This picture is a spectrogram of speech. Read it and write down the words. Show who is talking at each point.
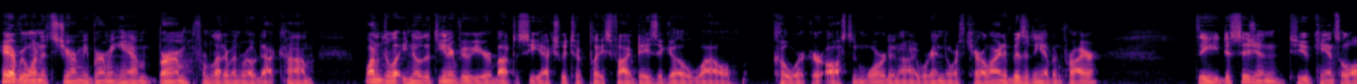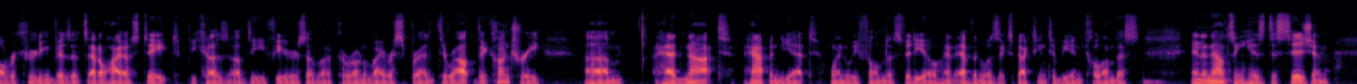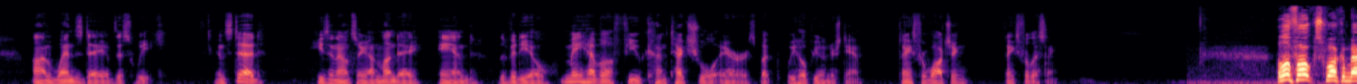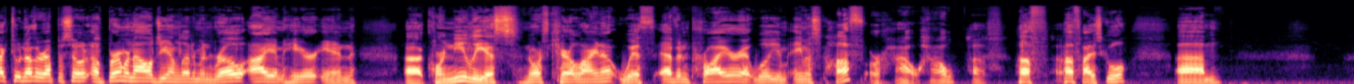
Speaker 1: Hey everyone, it's Jeremy Birmingham, Berm from LettermanRow.com. Wanted to let you know that the interview you're about to see actually took place five days ago while coworker Austin Ward and I were in North Carolina visiting Evan Pryor. The decision to cancel all recruiting visits at Ohio State because of the fears of a coronavirus spread throughout the country um, had not happened yet when we filmed this video, and Evan was expecting to be in Columbus and announcing his decision on Wednesday of this week. Instead, he's announcing on Monday, and the video may have a few contextual errors, but we hope you understand. Thanks for watching. Thanks for listening.
Speaker 2: Hello, folks. Welcome back to another episode of Bermanology on Letterman Row. I am here in uh, Cornelius, North Carolina, with Evan Pryor at William Amos Hough, or how? How?
Speaker 3: Huff.
Speaker 2: Huff. Huff, Hough High School. Um,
